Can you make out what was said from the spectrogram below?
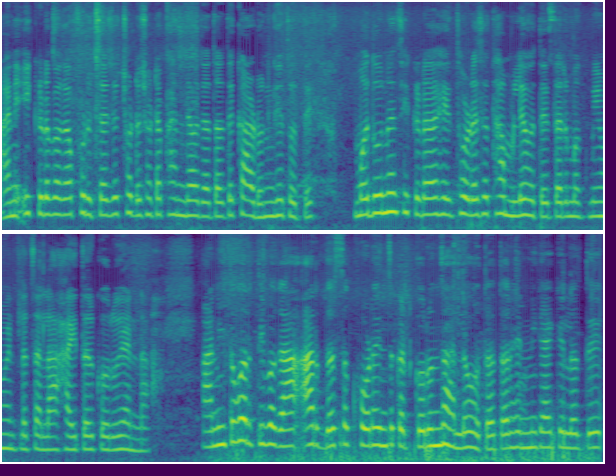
आणि इकडं बघा पुढच्या ज्या छोट्या छोट्या फांद्या होत्या तर ते काढून घेत होते. मधूनच इकडं हे थोडंसं थांबले होते तर मग मी म्हटलं चला हाय तर करू यांना. आणि तो वरती बघा अर्धसं खोड ह्यांचं कट करून झालं होतं. तर ह्यांनी काय केलं ते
